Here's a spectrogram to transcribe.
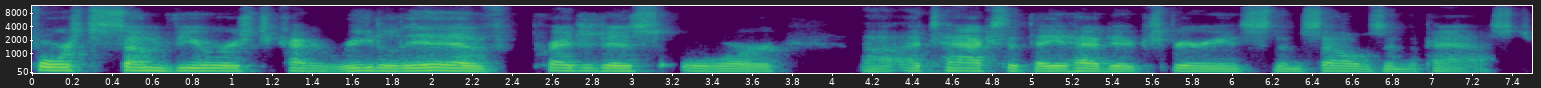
forced some viewers to kind of relive prejudice or uh, attacks that they had to experience themselves in the past.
